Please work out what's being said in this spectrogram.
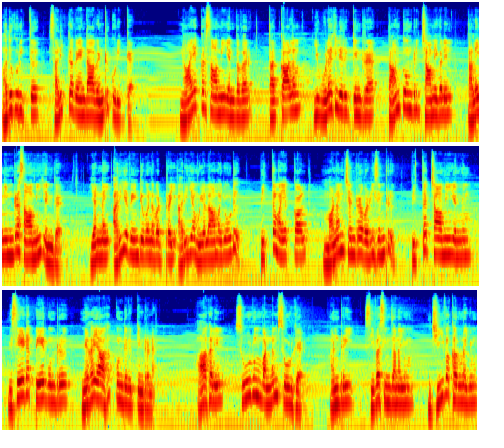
அது குறித்து சலிக்க வேண்டாவென்று குறிக்க. நாயக்கர் சாமி என்பவர் தற்காலம் இவ்வுலகிலிருக்கின்ற தான் தோன்றிச் சாமிகளில் தலைநின்ற சாமி என்க. என்னை அறிய வேண்டுவனவற்றை அறிய முயலாமையோடு பித்த மயக்கால் மனம் சென்ற வழி சென்று பித்தச்சாமி என்னும் விசேட பேர் ஒன்று மிகையாக கொண்டிருக்கின்றனர் ஆகலில் சூழும் வண்ணம் சூழ்க. அன்றி சிவசிந்தனையும் ஜீவகருணையும்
